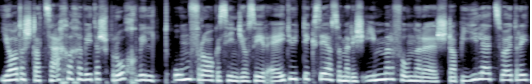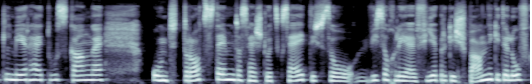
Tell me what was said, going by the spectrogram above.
Ja, das ist tatsächlich ein Widerspruch, weil die Umfragen sind ja sehr eindeutig gewesen. Also man ist immer von einer stabilen Zweidrittelmehrheit ausgegangen. Und trotzdem, das hast du jetzt gesagt, ist so wie so ein eine fieberige Spannung in der Luft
